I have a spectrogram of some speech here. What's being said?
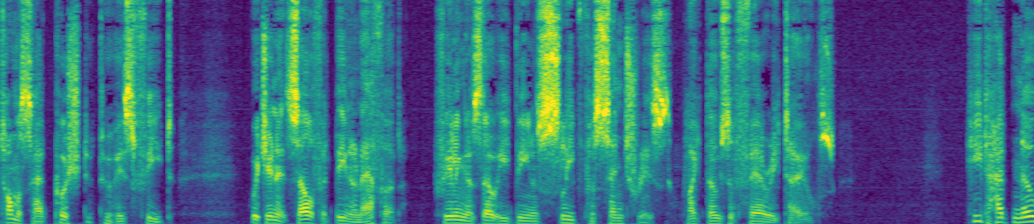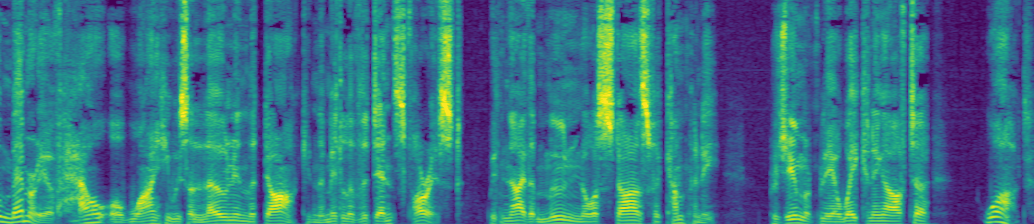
Thomas had pushed to his feet which in itself had been an effort, feeling as though he'd been asleep for centuries, like those of fairy tales. He'd had no memory of how or why he was alone in the dark in the middle of the dense forest, with neither moon nor stars for company, presumably awakening after what?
